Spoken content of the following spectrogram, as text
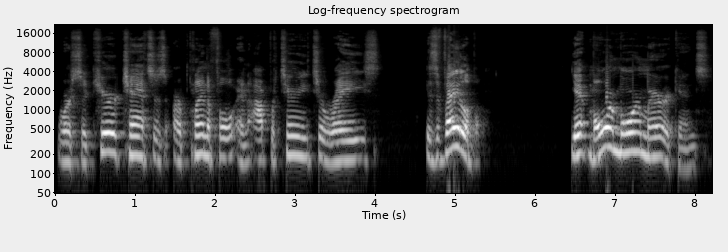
where secure chances are plentiful and opportunity to raise is available. Yet more and more Americans,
